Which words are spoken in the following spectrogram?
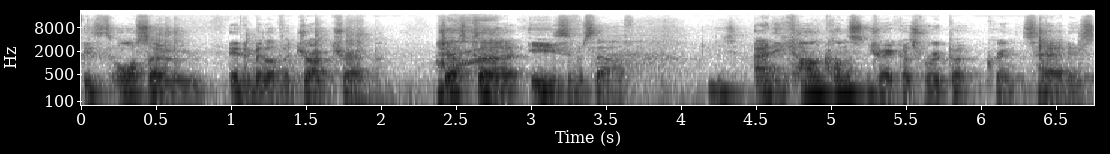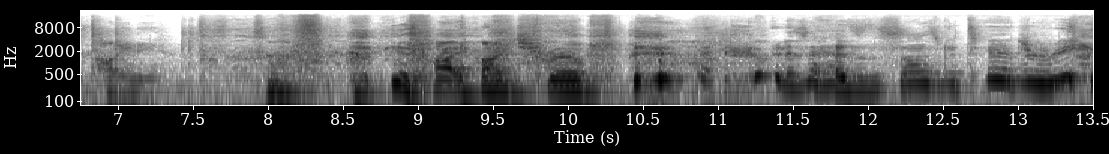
He's also in the middle of a drug trip, just to ease himself, and he can't concentrate because Rupert Grint's head is tiny. He's high on shrooms. and his head's the size of a tangerine.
